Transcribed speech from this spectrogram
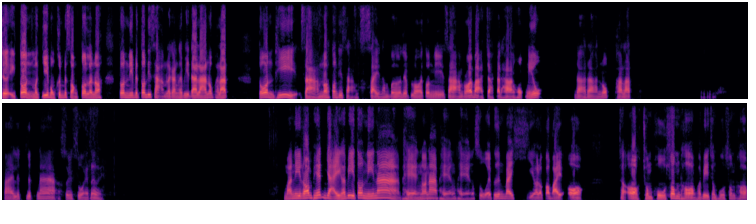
เจออีกต้น เมื่อกี้ผมขึ้นไปสองต้นแล้วเนาะต้นนี้เป็นต้นที่สามแล้วกันครับพี่ดารานพรัตน์ต้นที่สามเนาะต้นที่สามใส่นัมเบอร์เรียบร้อยต้นนี้สามร้อยบาทจากกระถางหกนิ้ว ดารานพรัตน์ป้ายลึกๆหน้าสวยๆเลยมานีร้อมเพชรใหญ่ครับพี่ต้นนี้หน้าแผงเนาะหน้าแผงแผงสวยพื้นใบเขียวแล้วก็ใบออก จะออกชมพูส้มทองครับพี่ชมพูส้มทอง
